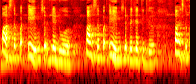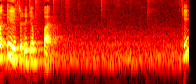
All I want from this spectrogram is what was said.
pass, dapat A, masuk darjah dua. Pass, dapat A, masuk darjah tiga. Pass, dapat A, masuk darjah empat. Okay?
